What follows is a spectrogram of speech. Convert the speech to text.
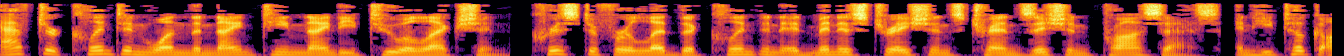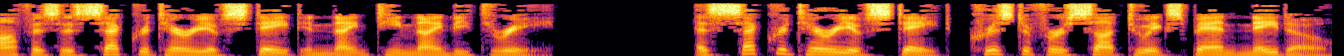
After Clinton won the 1992 election, Christopher led the Clinton administration's transition process, and he took office as Secretary of State in 1993. As Secretary of State, Christopher sought to expand NATO,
